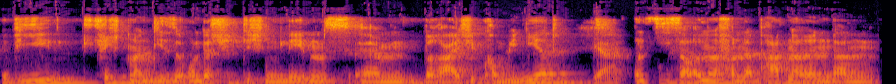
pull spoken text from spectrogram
wie kriegt man diese unterschiedlichen Lebensbereiche ähm, kombiniert. Ja. Und es ist auch immer von der Partnerin dann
